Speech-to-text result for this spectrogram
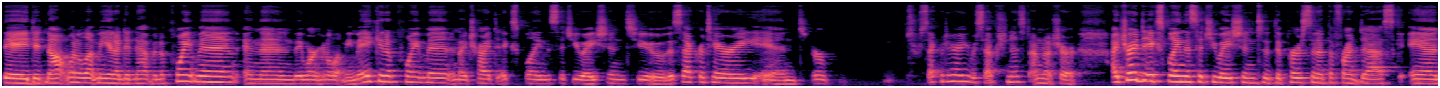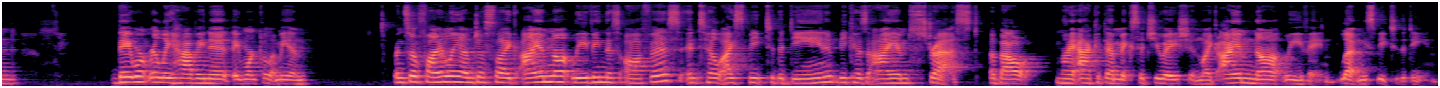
They did not want to let me in. I didn't have an appointment, and then they weren't going to let me make an appointment. And I tried to explain the situation to the secretary and or secretary, receptionist, I'm not sure. I tried to explain the situation to the person at the front desk, and they weren't really having it. They weren't going to let me in. And so finally, I'm just like, I am not leaving this office until I speak to the dean because I am stressed about my academic situation. Like, I am not leaving. Let me speak to the dean.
